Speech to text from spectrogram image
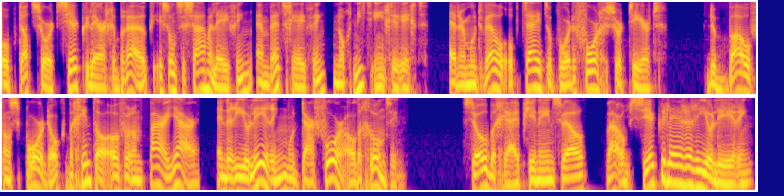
Op dat soort circulair gebruik is onze samenleving en wetgeving nog niet ingericht. En er moet wel op tijd op worden voorgesorteerd. De bouw van spoordok begint al over een paar jaar en de riolering moet daarvoor al de grond in. Zo begrijp je ineens wel waarom circulaire riolering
